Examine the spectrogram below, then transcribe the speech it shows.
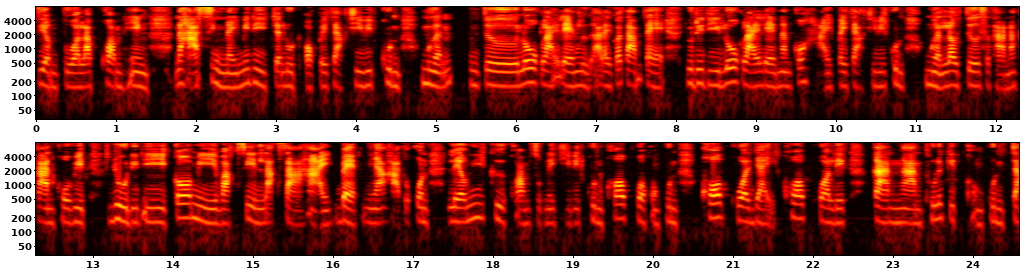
เตรียมตัวรับความเฮงนะคะสิ่งไหนไม่ดีจะหลุดออกไปจากชีวิตคุณเหมือน คุณเจอโรคร้ายแรงหรืออะไรก็ตามแต่อยู่ดีๆโรคร้ายแรงนั้นก็หายไปจากชีวิตคุณเหมือนเราเจอสถานการณ์โควิด อยู่ดีๆ ก็มีวัคซีนรักษาหายแบบนี้ค่ะทุกคนแล้วนี่คือความสุขในชีวิตคุณครอบครัวของคุณ ครอบครัวใหญ่ ครอบครัวเล็ก การงานธุรกิจของคุณจะ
